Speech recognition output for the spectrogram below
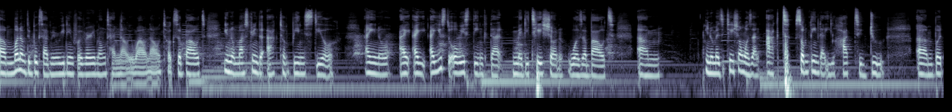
Um, one of the books I've been reading for a very long time now, a while now, talks about you know mastering the act of being still and you know I, I i used to always think that meditation was about um you know, meditation was an act, something that you had to do. Um, but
